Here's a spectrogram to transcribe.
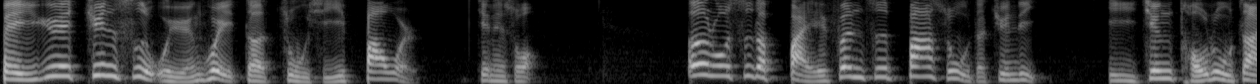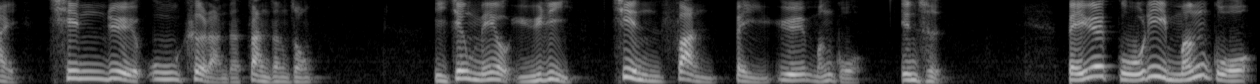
北约军事委员会的主席鲍尔今天说，俄罗斯的百分之八十五的军力已经投入在。侵略乌克兰的战争中，已经没有余力进犯北约盟国，因此，北约鼓励盟国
